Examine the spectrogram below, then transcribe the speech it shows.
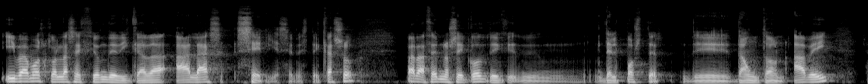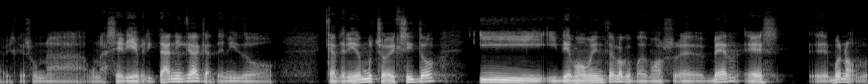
Y vamos con la sección dedicada a las series, en este caso, para hacernos eco de, del póster de Downtown Abbey. Sabéis que es una, una serie británica que ha tenido, que ha tenido mucho éxito y, de momento lo que podemos eh, ver es, eh, bueno,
